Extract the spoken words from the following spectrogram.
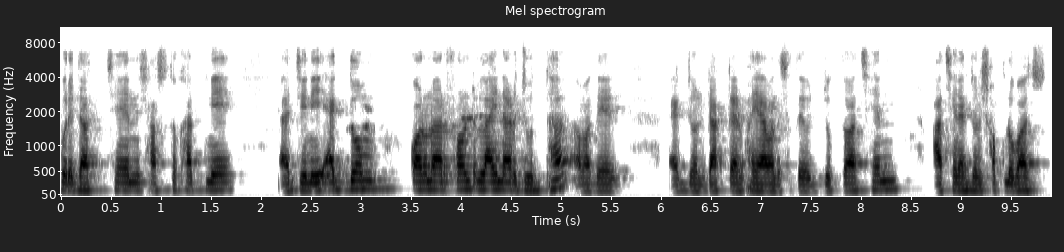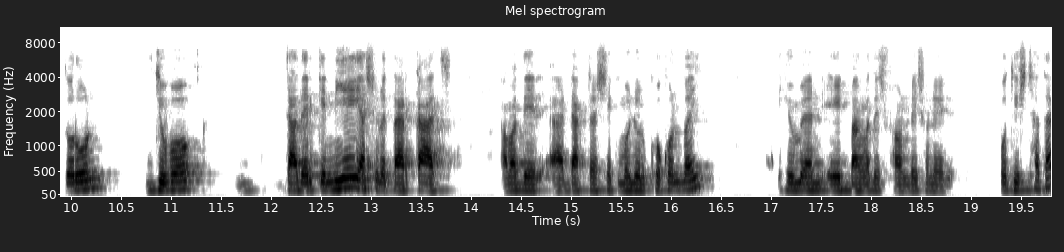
করে যাচ্ছেন স্বাস্থ্য খাত নিয়ে। যিনি একদম করোনার ফ্রন্ট লাইনার যোদ্ধা, আমাদের একজন ডাক্তার ভাই আমাদের সাথে যুক্ত আছেন আছেন একজন স্বপ্নবাজ তরুণ, যুবক, যাদেরকে নিয়েই আসলে তার কাজ আমাদের ডাক্তার শেখ মইনুল খোকন ভাই, হিউম্যান এইড বাংলাদেশ ফাউন্ডেশনের প্রতিষ্ঠাতা।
